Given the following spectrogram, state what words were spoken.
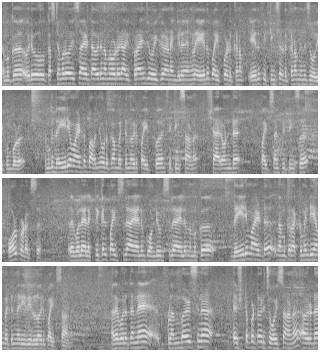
നമുക്ക് ഒരു കസ്റ്റമർ വൈസ് ആയിട്ട് അവർ നമ്മളോട് ഒരു അഭിപ്രായം ചോദിക്കുകയാണെങ്കിൽ ഞങ്ങൾ ഏത് പൈപ്പ് എടുക്കണം ഏത് ഫിറ്റിങ്സ് എടുക്കണം എന്ന് ചോദിക്കുമ്പോൾ നമുക്ക് ധൈര്യമായിട്ട് പറഞ്ഞു കൊടുക്കാൻ പറ്റുന്ന ഒരു പൈപ്പ് ആൻഡ് ഫിറ്റിങ്സ് ആണ് ഷാരോണിന്റെ pipes and fittings all products അതേപോലെ ഇലക്ട്രിക്കൽ പൈപ്സിലായാലും കോണ്ടിബ്യൂട്ട്സിലായാലും നമുക്ക് ധൈര്യമായിട്ട് നമുക്ക് റെക്കമെൻഡ് ചെയ്യാൻ പറ്റുന്ന രീതിയിലുള്ള ഒരു പൈപ്സാണ് അതേപോലെ തന്നെ പ്ലംബേഴ്സിന് ഇഷ്ടപ്പെട്ട ഒരു ചോയ്സാണ് അവരുടെ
